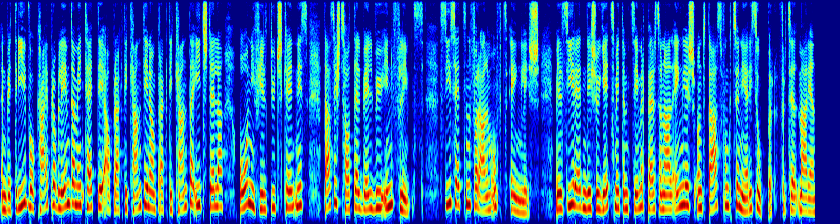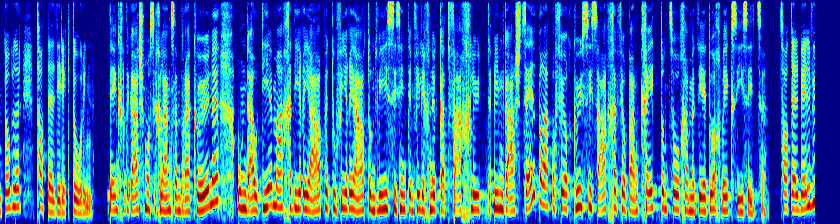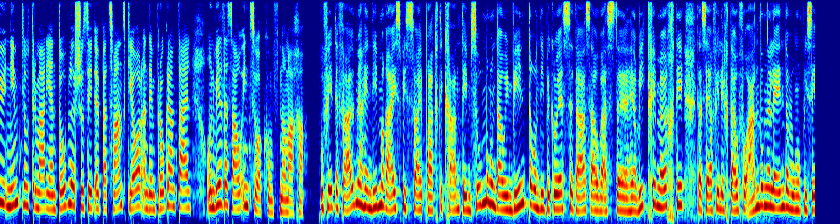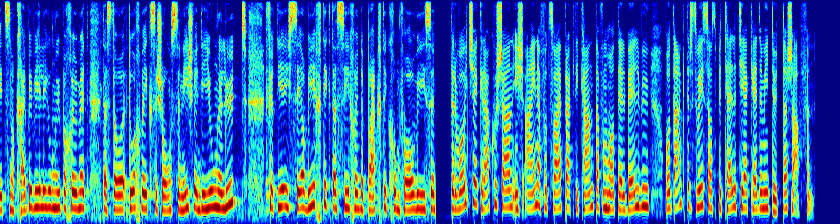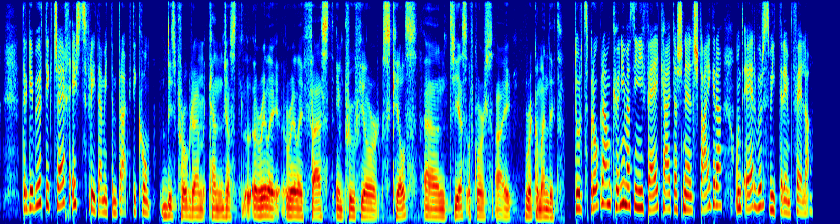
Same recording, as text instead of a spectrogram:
Ein Betrieb, der kein Problem damit hätte, auch Praktikantinnen und Praktikanten einzustellen, ohne viel Deutschkenntnis, das ist das Hotel Bellevue in Flims. Sie setzen vor allem auf das Englisch. Weil sie reden die schon jetzt mit dem Zimmerpersonal Englisch und das funktioniere super, erzählt Marianne Dobler, die Hoteldirektorin. Ich denke, der Gast muss sich langsam daran gewöhnen. Und auch die machen ihre Arbeit auf ihre Art und Weise. Sie sind dann vielleicht nicht gerade Fachleute beim Gast selber, aber für gewisse Sachen, für Bankett und so, kann man die durchwegs einsetzen. Das Hotel Bellevue nimmt laut Marianne Dobler schon seit etwa 20 Jahren an dem Programm teil und will das auch in Zukunft noch machen. Auf jeden Fall. Wir haben immer eins bis zwei Praktikanten im Sommer und auch im Winter. Und ich begrüße das auch, was der Herr Wicki möchte, dass er vielleicht auch von anderen Ländern, wo wir bis jetzt noch keine Bewilligung bekommen, dass da durchwegs eine Chance ist. Wenn die jungen Leute, für die ist es sehr wichtig, dass sie ein Praktikum vorweisen können. Der Wojciech Rakuschan ist einer von zwei Praktikanten vom Hotel Bellevue, die dank der Swiss Hospitality Academy dort arbeiten. Der gebürtige Tschech ist zufrieden mit dem Praktikum. This program can just really, really fast improve your skills, and yes, of course, I recommend it. Durch das Programm könne man seine Fähigkeiten schnell steigern und er würde es weiterempfehlen.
